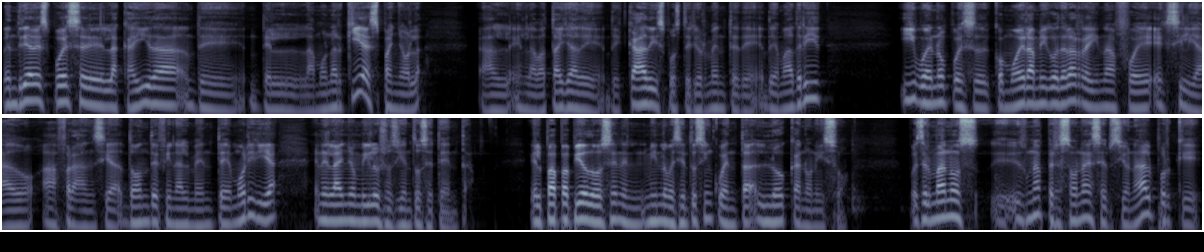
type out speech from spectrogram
vendría después eh, la caída de, la monarquía española en la batalla de, Cádiz, posteriormente de, Madrid, y bueno, pues eh, como era amigo de la reina, fue exiliado a Francia, donde finalmente moriría en el año 1870. El Papa Pío XII en 1950 lo canonizó. Pues hermanos, eh, es una persona excepcional porque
